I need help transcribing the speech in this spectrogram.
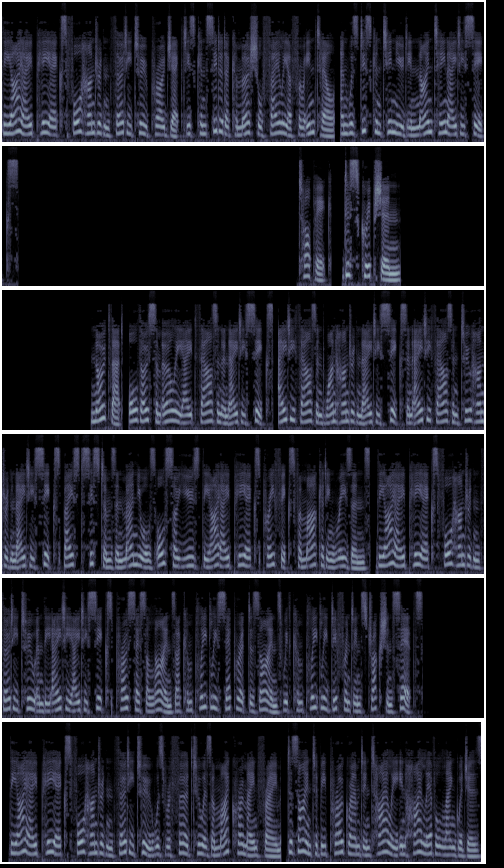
The IAPX 432 project is considered a commercial failure for Intel, and was discontinued in 1986. Description Note that, although some early 8086, 80186 and 80286 based systems and manuals also used the IAPX prefix for marketing reasons, the IAPX 432 and the 8086 processor lines are completely separate designs with completely different instruction sets, the IAPX 432 was referred to as a micromainframe, designed to be programmed entirely in high-level languages.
